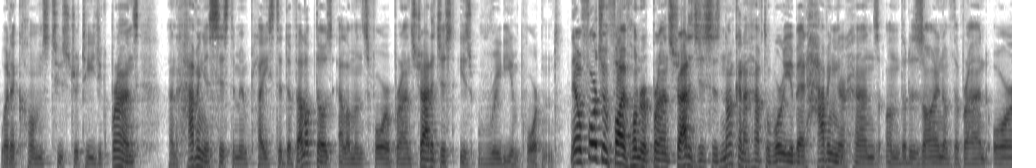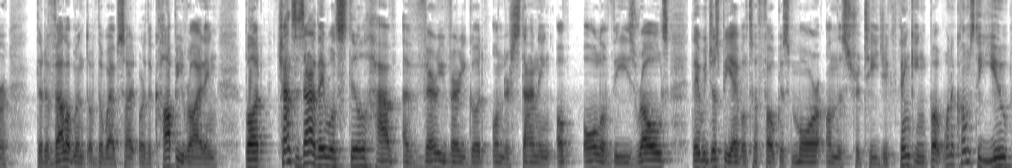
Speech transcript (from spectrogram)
when it comes to strategic brands, and having a system in place to develop those elements for a brand strategist is really important. Now, a Fortune 500 brand strategist is not going to have to worry about having their hands on the design of the brand or the development of the website or the copywriting, but chances are they will still have a very, very good understanding of all of these roles. They would just be able to focus more on the strategic thinking. But when it comes to you,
